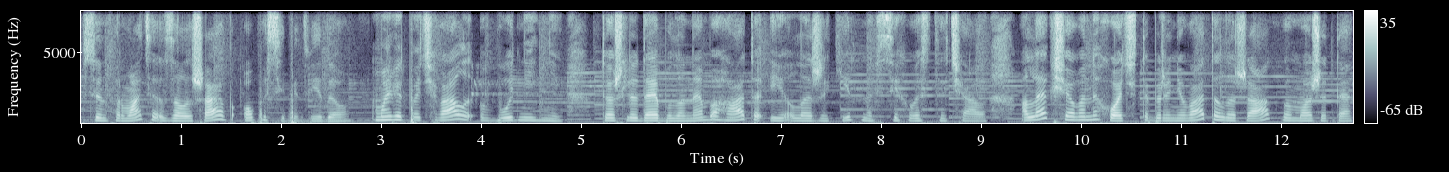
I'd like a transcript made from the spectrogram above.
Всю інформацію залишаю в описі під відео. Ми відпочивали в будні дні, тож людей було небагато і лежаків на всіх вистачало. Але якщо ви не хочете бронювати лежак, ви можете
